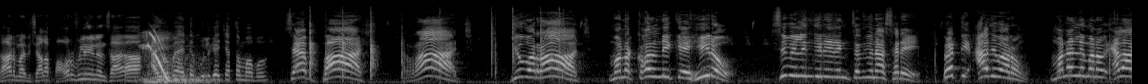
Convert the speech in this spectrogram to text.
సార్ మాది చాలా పవర్ఫుల్ యూనియన్ సార్. అయ్యో అయితే గులిగా చేస్తాం బాబు. శభాష్ రాజ్ యువరాజ్ మన కాలనీకే హీరో. సివిల్ ఇంజనీరింగ్ చదివినా సరే ప్రతి ఆదివారం మనల్ని మనం ఎలా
